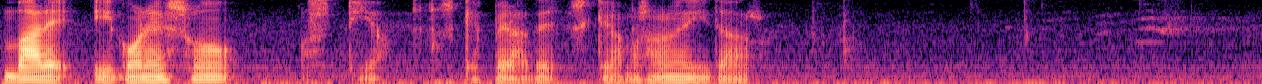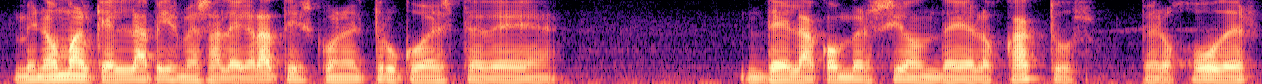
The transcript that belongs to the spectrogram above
Vale, y con eso... Hostia, es que espérate, es que vamos a necesitar... Menos mal que el lápiz me sale gratis con el truco este de... De la conversión de los cactus. Pero joder.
